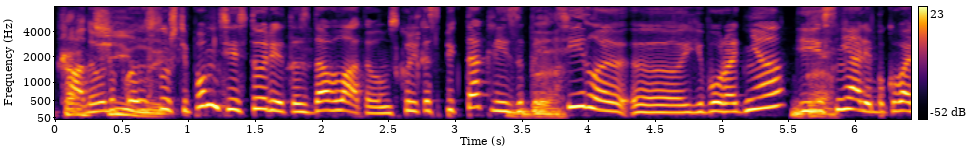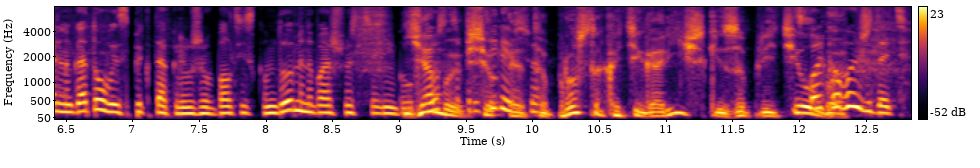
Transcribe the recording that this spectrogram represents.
картины. А, ну, слушайте, помните историю это с Довлатовым? Сколько спектаклей запретила да. э, его родня, да. и сняли буквально готовые спектакли уже в Балтийском доме на большой сцене. Было. Я просто бы все это все. просто категорически запретил Сколько бы. выждать?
